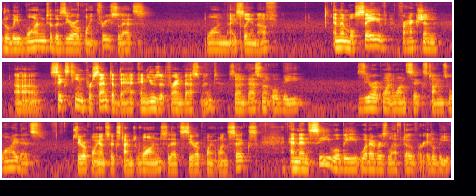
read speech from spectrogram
It'll be 1 to the 0.3, so that's 1 nicely enough. And then we'll save fraction 16% uh, of that and use it for investment. So investment will be 0.16 times y, that's 0.16 times 1, so that's 0.16. And then c will be whatever's left over. It'll be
